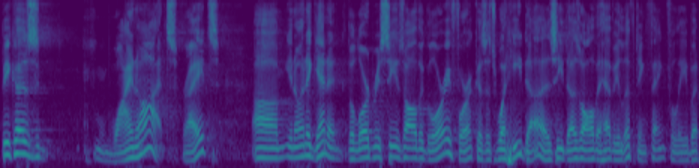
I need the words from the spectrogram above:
because why not, right? Um, you know, and again, it, the Lord receives all the glory for it because it's what He does. He does all the heavy lifting, thankfully. But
